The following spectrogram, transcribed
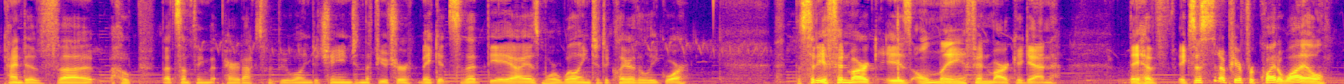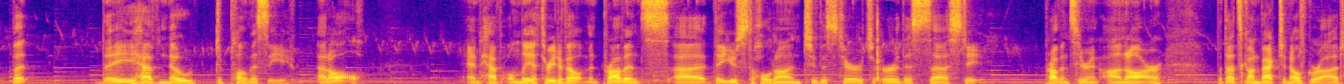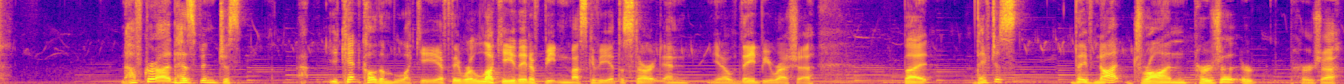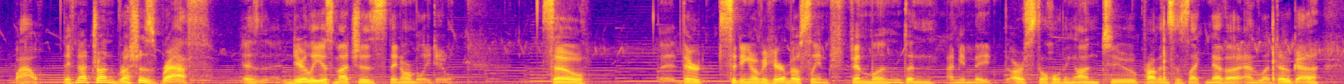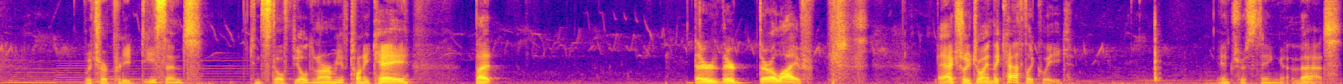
Kind of uh, hope that's something that Paradox would be willing to change in the future, make it so that the AI is more willing to declare the League War. The city of Finnmark is only Finnmark again. They have existed up here for quite a while, they have no diplomacy at all and have only a three development province. Uh, they used to hold on to this territory or this uh, state province here in Anar, but that's gone back to Novgorod. Novgorod has been just you can't call them lucky. If they were lucky, they'd have beaten Muscovy at the start, and you know they'd be Russia. But they've just they've not drawn Persia or Persia. Wow, they've not drawn Russia's wrath as nearly as much as they normally do. So they're sitting over here, mostly in Finland, and I mean, they are still holding on to provinces like Neva and Ladoga, which are pretty decent, can still field an army of 20k, but they're they're they're alive. they actually joined the Catholic League. Interesting that.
